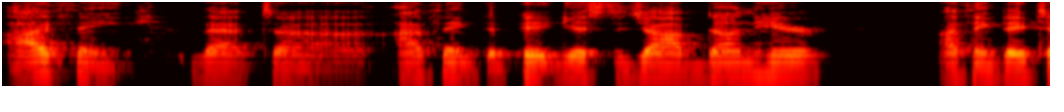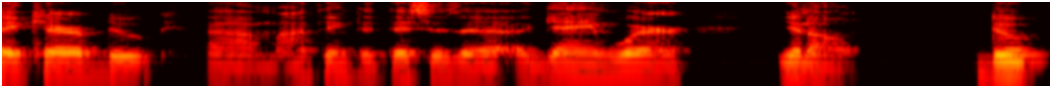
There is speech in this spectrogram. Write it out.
I think that uh, I think the Pitt gets the job done here. I think they take care of Duke. Um, I think that this is a, a, game where, you know, Duke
